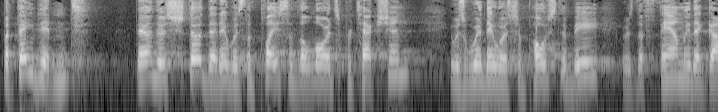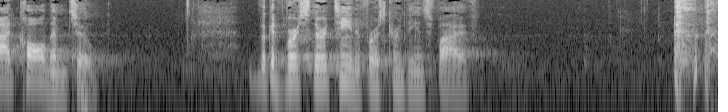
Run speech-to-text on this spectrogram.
But they didn't. They understood that it was the place of the Lord's protection it was where they were supposed to be. It was the family that God called them to. Look at verse 13 of 1 Corinthians 5.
